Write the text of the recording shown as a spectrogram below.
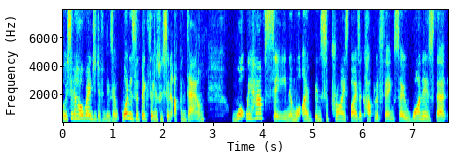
we've seen a whole range of different things. So one is the big things we've seen up and down. What we have seen and what I've been surprised by is a couple of things. So one is that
